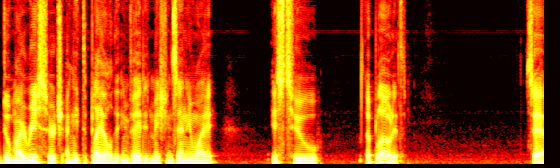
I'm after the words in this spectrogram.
do my research, I need to play all the invaded missions anyway, is to upload it. So yeah,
